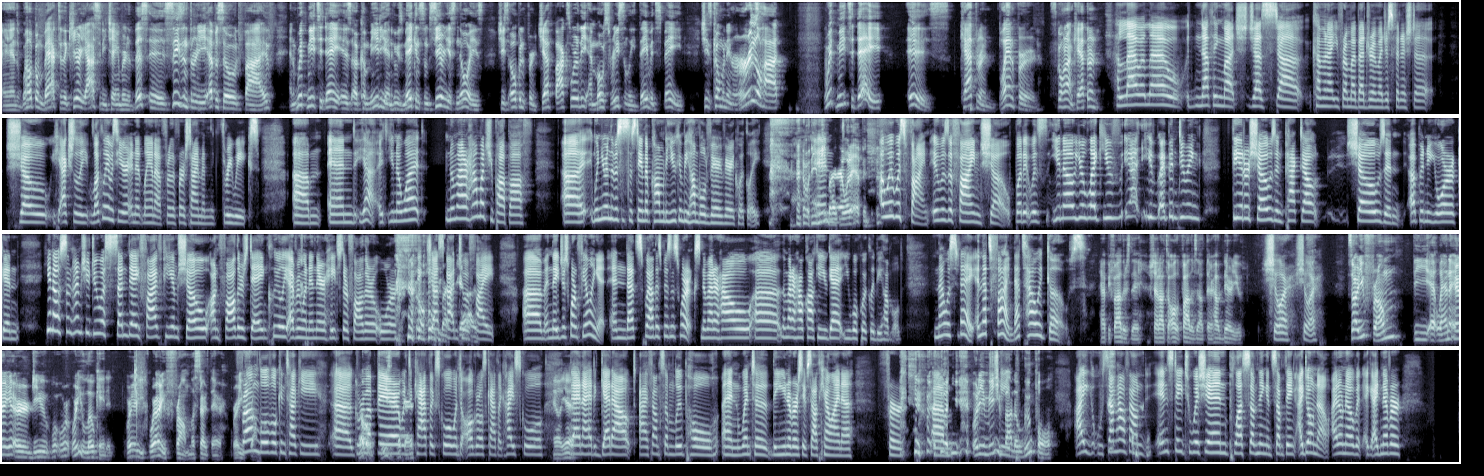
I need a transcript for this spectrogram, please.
and welcome back to the Curiosity Chamber. This is season three, episode five, and with me today is a comedian who's making some serious noise. She's opened for Jeff Foxworthy and most recently David Spade. She's coming in real hot. With me today is Katherine Blanford. What's going on, Katherine? Hello, hello. Nothing much. Just uh, coming at you from my bedroom. I just finished a show. He actually, luckily, I was here in Atlanta for the first time in three weeks. Um, and yeah, it, you know what? No matter how much you pop off, uh, when you're in the business of stand up comedy, you can be humbled very, very quickly. what do you mean by that? What happened? Oh, it was fine. It was a fine show, but it was, you know, you're like you've, yeah, you. I've been doing theater shows and packed out shows and up in New York and you know, sometimes you do a Sunday 5 p.m. show on Father's Day, and clearly everyone in there hates their father or they Oh just got into God. a fight. Um, and they just weren't feeling it, and that's how this business works. No matter how, uh, no matter how cocky you get, you will quickly be humbled. And that was today, and that's fine. That's how it goes. Happy Father's Day. Shout out to all the fathers out there. How dare you? Sure, sure. So, are you from the Atlanta area, or do you? Where, where- where are you located? Where are you? Where are you from? Let's start there. Where are you from from? Louisville, Kentucky. Uh, grew Oh, up there. geez, Went to. Catholic school. Went to all girls Catholic high school. Hell yeah! Then I had to get out. I found some loophole and went to the University of South Carolina for. what, um, do you, what do you mean you found a loophole? I somehow found in-state tuition plus something and something. I don't know. I don't know, but I, I'd never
